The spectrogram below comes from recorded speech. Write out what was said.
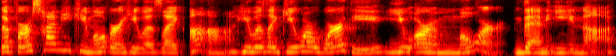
the first time he came over, he was like, "Uh-uh." He was like, "You are worthy. You are more than enough."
